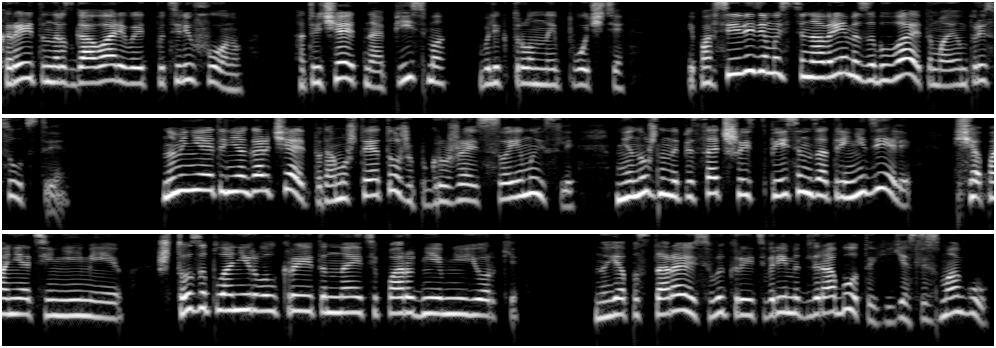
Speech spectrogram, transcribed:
Крейтон разговаривает по телефону, отвечает на письма в электронной почте и, по всей видимости, на время забывает о моем присутствии. Но меня это не огорчает, потому что я тоже погружаюсь в свои мысли. Мне нужно написать шесть песен за три недели. Я понятия не имею, что запланировал Крейтон на эти пару дней в Нью-Йорке. Но я постараюсь выкроить время для работы, если смогу.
